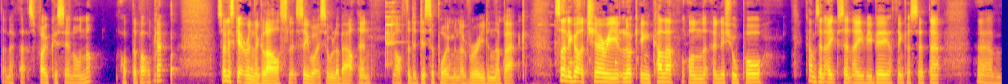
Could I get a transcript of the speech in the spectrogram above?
Don't know if that's focusing or not of the bottle cap. So let's get her in the glass. Let's see what it's all about then, after the disappointment of reading the back. Certainly got a cherry look in colour on initial pour. Comes in 8% ABV, I think I said that. Um,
